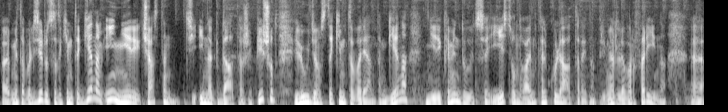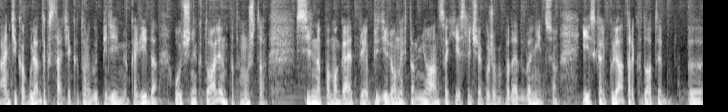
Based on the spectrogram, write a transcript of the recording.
э, метаболизируется таким-то геном, и не, часто, иногда даже пишут, людям с таким-то вариантом гена не рекомендуется. И есть онлайн-калькуляторы, например, для варфарина. Э, антикоагулянта, кстати, который в эпидемию ковида очень актуален, потому что сильно помогает при определенных там нюансах, если человек уже попадает в больницу. Есть калькулятор, когда ты, э,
